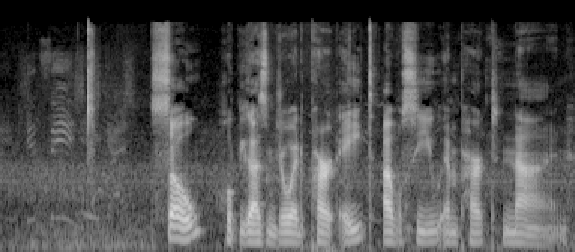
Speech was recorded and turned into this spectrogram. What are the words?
so, hope you guys enjoyed part 8. I will see you in part 9.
